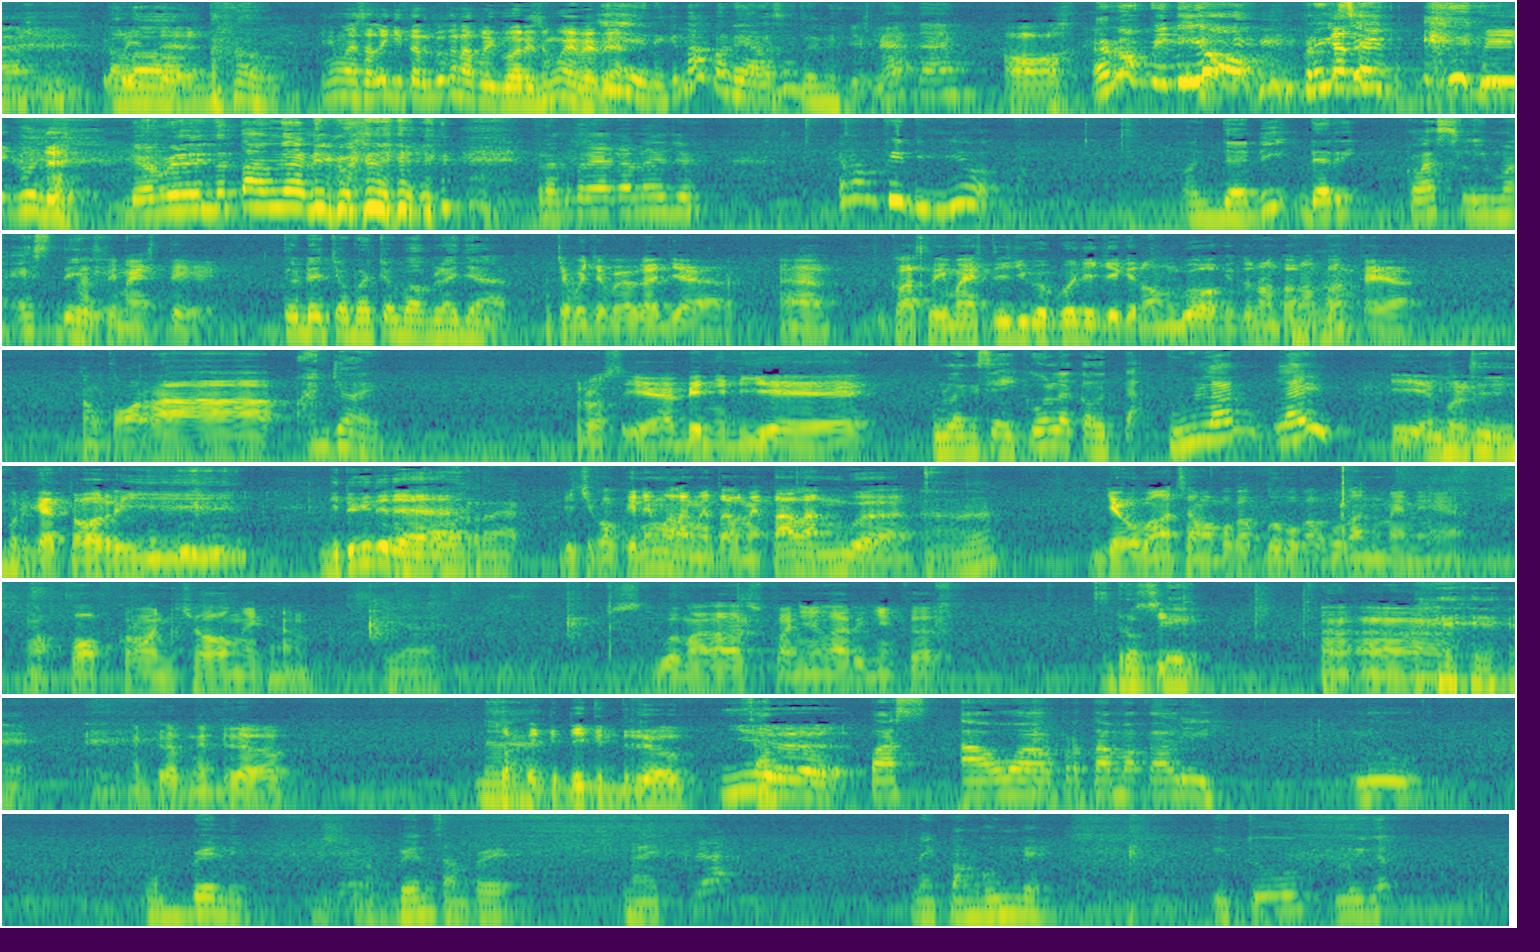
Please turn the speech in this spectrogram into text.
Tolong, Beda. tolong. ini masalah gitar gue kenapa dikeluarin semua ya Beb ya? Iya nih, kenapa nih alasannya nih? Biar kelihatan oh Emang video, kan brengsek. bego dah Diambilin tetangga nih gue nih. Teriak-teriakan aja. Emang video. Jadi dari kelas 5 SD. kelas 5 SD Itu udah coba-coba belajar. coba-coba belajar Nah, kelas 5 SD juga gue diajakin om gue waktu itu nonton-nonton Mhm. kayak tengkorak Anjay. terus ya bandnya dia Pulang sekolah kau tak pulang, lay. iya pur Widih. purgatory gitu-gitu dah Tengkorak. dicekokinnya malah metal-metalan gue Ah, jauh banget sama bokap gue bokap gue kan mainnya ngepop keroncong ya kan ya. gue malah sukanya larinya ke Drop Musik. D. Ngedrop ngedrop Nah, sampai gede ngedrop. iya. Sam- pas awal pertama kali lu ngeband nih ngeband sampai naik naik panggung deh. Itu lu inget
